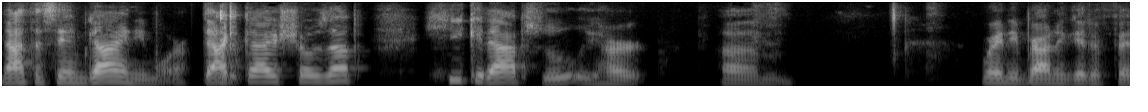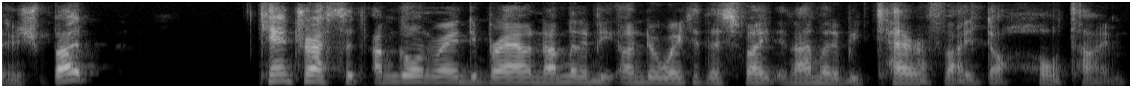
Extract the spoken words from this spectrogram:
not the same guy anymore. If that guy shows up, he could absolutely hurt um, Randy Brown to get a finish. But can't trust it. I'm going Randy Brown. I'm going to be underway to this fight, and I'm going to be terrified the whole time.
